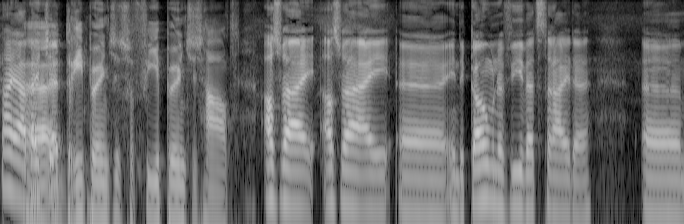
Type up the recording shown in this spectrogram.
Nou ja, je, drie puntjes of vier puntjes haalt. als wij, als wij in de komende vier wedstrijden ehm,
